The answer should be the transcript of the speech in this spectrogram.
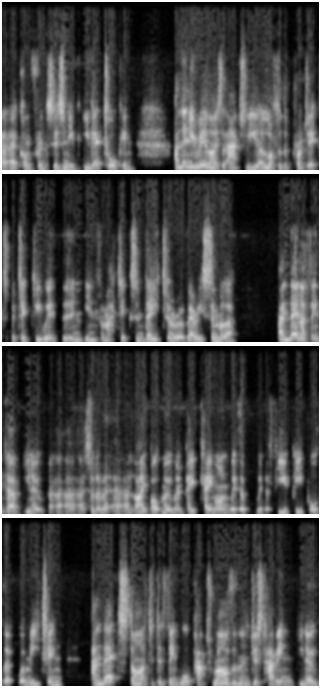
at conferences, and you you get talking, and then you realize that actually a lot of the projects, particularly with the informatics and data, are very similar. And then I think a you know a, a, a sort of a, a, light bulb moment came on with a with a few people that were meeting, and that started to think, well, perhaps rather than just having you know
